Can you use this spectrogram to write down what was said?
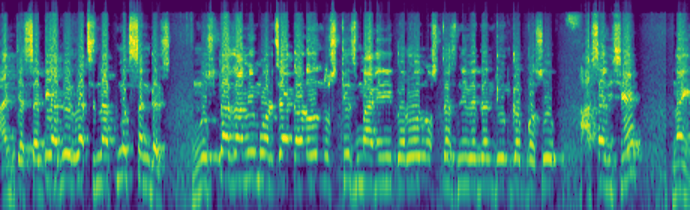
आणि त्यासाठी आम्ही रचनात्मक संघर्ष नुसताच आम्ही मोर्चा काढू नुसतीच मागणी करू नुसतंच निवेदन देऊन गप बसू असा विषय नाही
